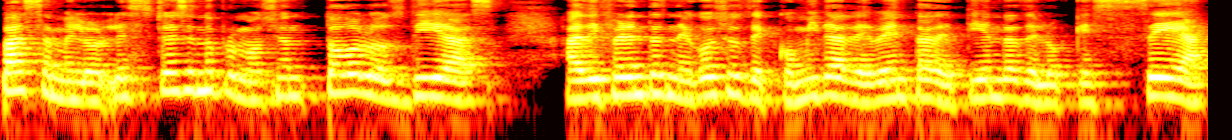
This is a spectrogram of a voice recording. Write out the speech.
pásamelo. Les estoy haciendo promoción todos los días a diferentes negocios de comida, de venta, de tiendas, de lo que sea,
